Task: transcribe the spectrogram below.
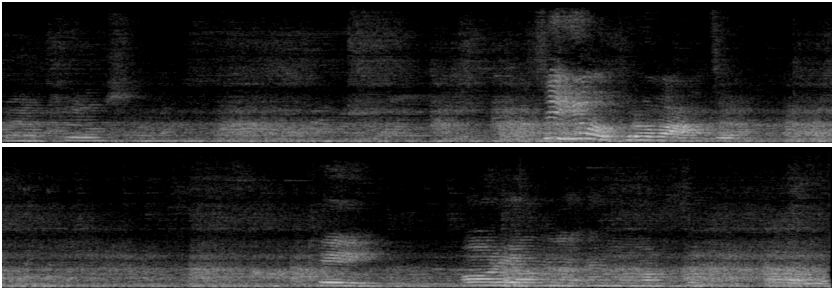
Perché lo so. Sì, io ho provato. Ok, Orion è morto. Olio.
